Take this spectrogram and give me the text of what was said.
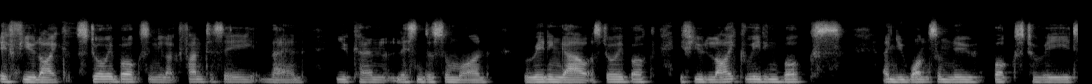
If you like storybooks and you like fantasy, then you can listen to someone reading out a storybook. If you like reading books and you want some new books to read,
